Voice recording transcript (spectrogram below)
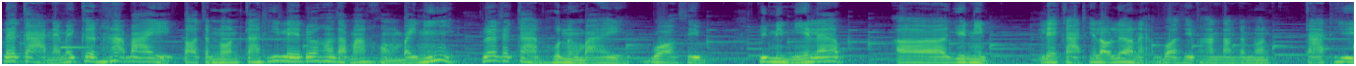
เลือกการ์ดเนี่ยไม่เกิน 5 ใบ ต่อจำนวนการ์ดที่เลดด้วยความสามารถของใบนี้เลือกรายการคูณหนึ่งใบบวกสิบยูนิตนี้แล้วเอ่อยูนิตเรียกการ์ดที่เราเลือกเนี่ยบวกสิพันตามจำนวนการ์ดที่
